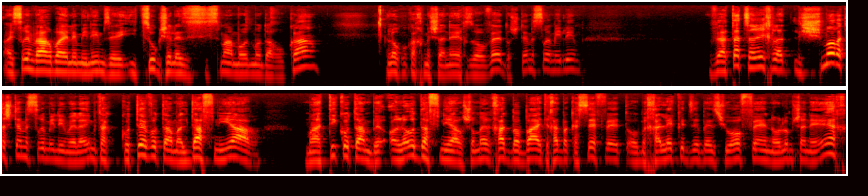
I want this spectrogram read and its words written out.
ה-24 האלה מילים זה ייצוג של איזו סיסמה מאוד מאוד ארוכה, לא כל כך משנה איך זה עובד, או 12 מילים. ואתה צריך לשמור את ה-12 מילים האלה. אם אתה כותב אותם על דף נייר, מעתיק אותם על עוד דף נייר, שומר אחד בבית, אחד בכספת, או מחלק את זה באיזשהו אופן, או לא משנה איך,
